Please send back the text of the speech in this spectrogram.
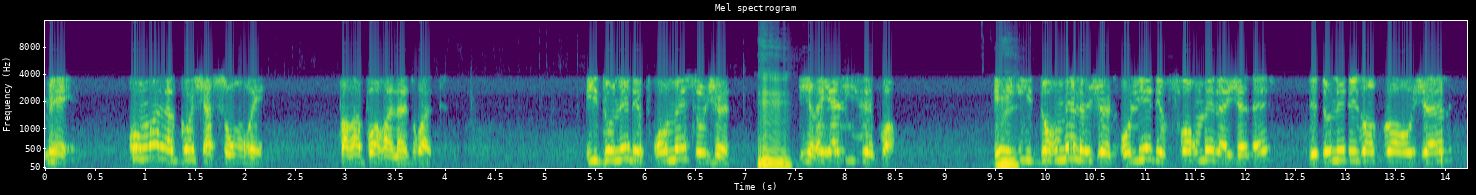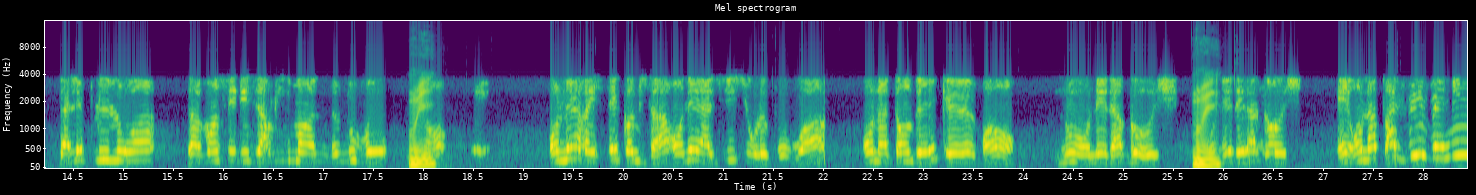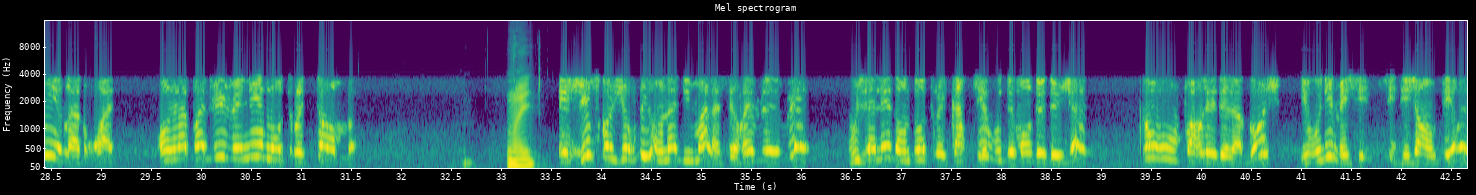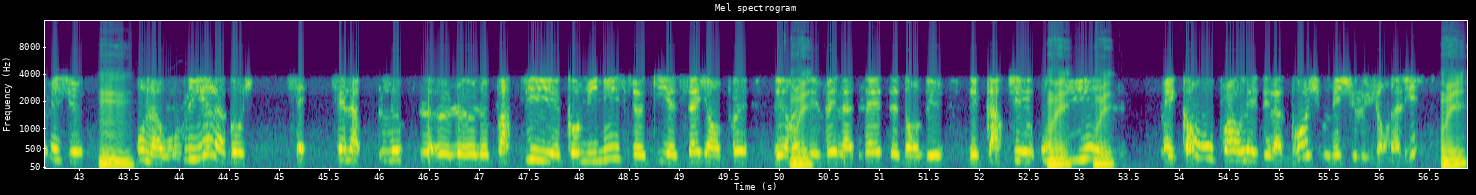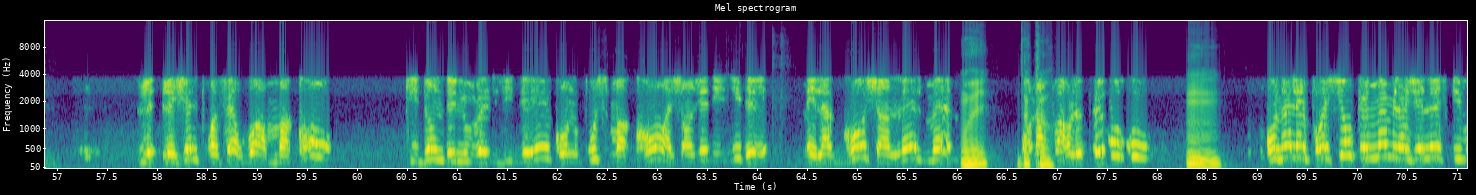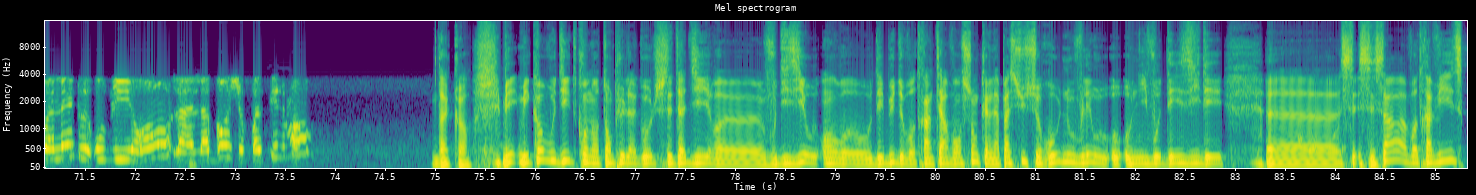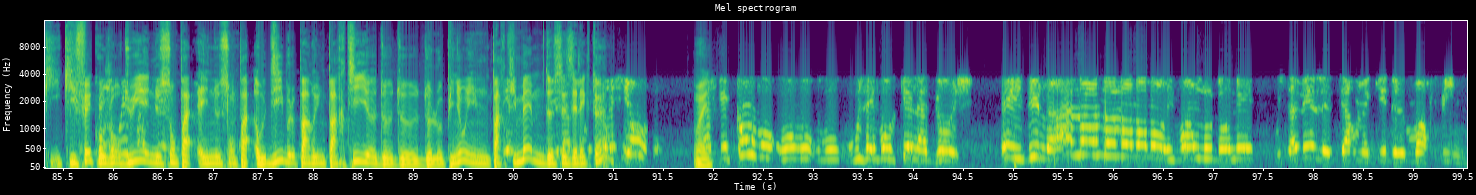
Mais comment la gauche a sombré? Par rapport à la droite Il donnait des promesses aux jeunes. Hmm. Ils ne réalisaient pas. Et Oui. ils dormaient le jeune. Au lieu de former la jeunesse, de donner des emplois aux jeunes, d'aller plus loin, d'avancer des arguments de nouveaux. Oui. Non. On est resté comme ça, on est assis sur le pouvoir, on attendait que, bon, nous on est de la gauche, oui, on est de la gauche, et on n'a pas vu venir la droite, on n'a pas vu venir notre tombe. Oui, Et jusqu'aujourd'hui, on a du mal à se relever. Vous allez dans d'autres quartiers, vous demandez des jeunes. Quand vous parlez de la gauche, ils vous disent, mais c'est déjà enterré, monsieur. Hmm. On a oublié la gauche. C'est le, le- le- le parti communiste qui essaye un peu de Oui. relever la tête dans des, des quartiers oubliés. oui, Mais quand vous parlez de la gauche, oui, le- les jeunes préfèrent voir Macron qui donne des nouvelles idées, qu'on pousse Macron à changer des idées. Mais la gauche en elle-même, oui, on n'en parle plus beaucoup. Hmm. On a l'impression que même la jeunesse qui va naître oublieront la, la gauche facilement. D'accord. Mais, mais quand vous dites qu'on n'entend plus la gauche, c'est-à-dire, euh, vous disiez au, en- au début de votre intervention qu'elle n'a pas su se renouveler au, au- au niveau des idées. Euh, c'est ça, à votre avis, ce qui, qui fait qu'aujourd'hui, elles ne sont pas, ne sont pas audibles par une partie de, de, de l'opinion et une partie même de ces électeurs. Oui. Parce que quand vous, vous, vous, vous évoquez la gauche, et ils disent, ah non, non, non, non, non, ils vont nous donner, vous savez, le terme qui est de morphine.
